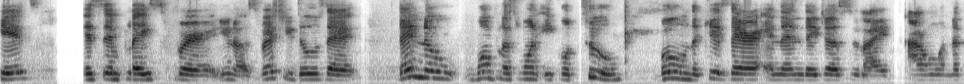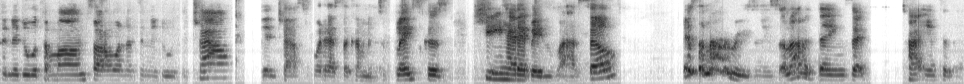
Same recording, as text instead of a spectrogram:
kids it's in place for you know, especially dudes that they knew one plus one equal two. Boom, the kid's there, and then they just like, I don't want nothing to do with the mom, so I don't want nothing to do with the child. Then child support has to come into place because she ain't had that baby by herself. It's a lot of reasons, a lot of things that tie into that.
